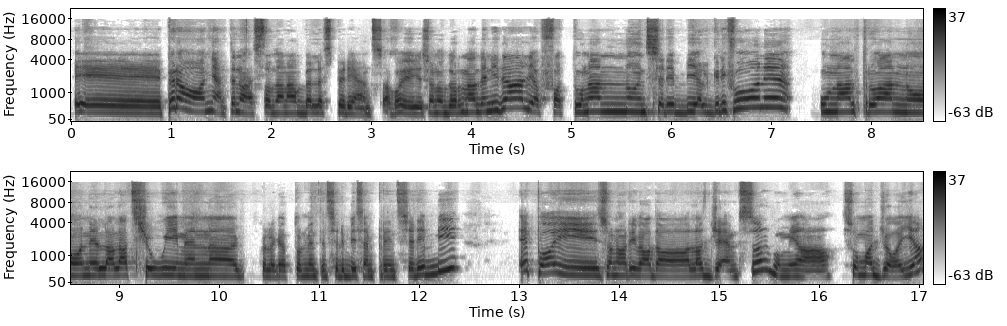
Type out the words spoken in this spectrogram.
E, però niente, no, è stata una bella esperienza. Poi sono tornata in Italia, ho fatto un anno in Serie B al Grifone, un altro anno nella Lazio Women, quella che attualmente è in Serie B, sempre in Serie B, E poi sono arrivata alla Gems con mia somma gioia,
